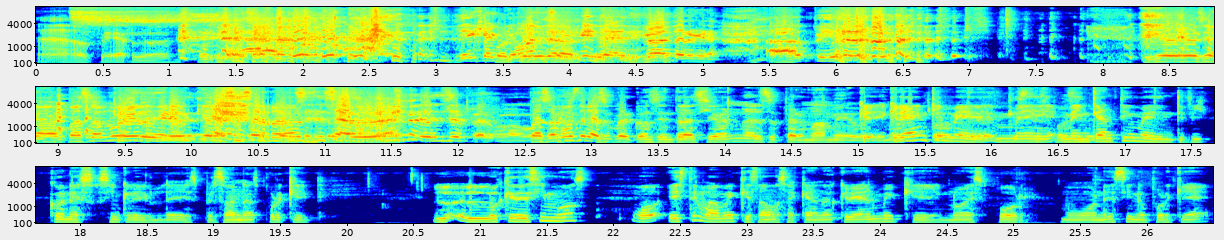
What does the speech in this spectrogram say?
Ah, perro. Deja cómo termina, cómo termina. Ah, pero. O sea, pasamos Creo- de, creo que de la así cerramos esa. Pasamos de la superconcentración al supermame, güey. Cre- No crean que me, que me- me encanta y me identifico con esas increíbles personas porque lo, lo que decimos, o este mame que estamos sacando, créanme que no es por momones, sino porque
